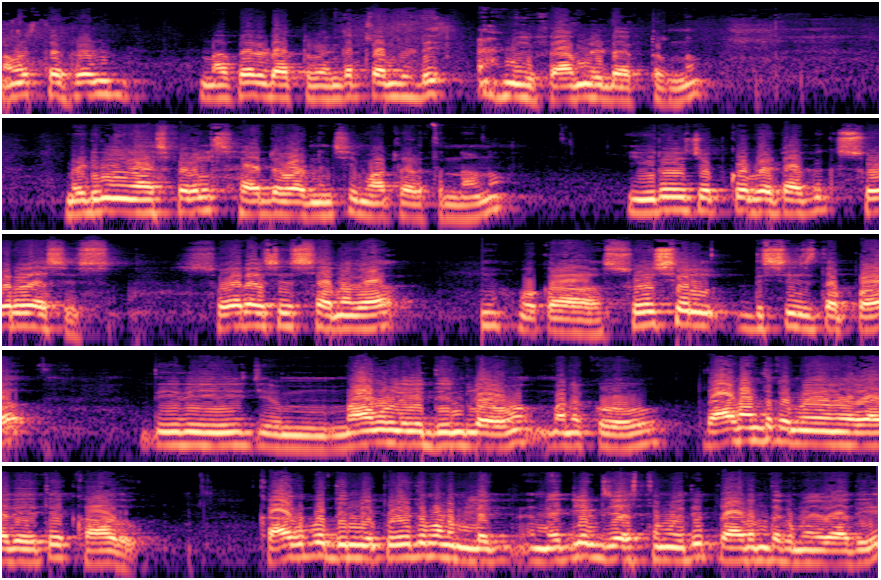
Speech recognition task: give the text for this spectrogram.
నమస్తే ఫ్రెండ్ నా పేరు డాక్టర్ వెంకట్రామరెడ్డి మీ ఫ్యామిలీ డాక్టర్ను. మెడిమిన్ హాస్పిటల్స్ హైదరాబాద్ నుంచి మాట్లాడుతున్నాను. ఈరోజు చెప్పుకోబోయే టాపిక్ సోరియాసిస్. సోరియాసిస్ అనగా ఒక సోషల్ డిసీజ్ తప్ప ఇది మామూలు మామూలుగా దీంట్లో మనకు ప్రాణాంతకమైన వ్యాధి అయితే కాదు. కాకపోతే దీన్ని ఎప్పుడైతే మనం నెగ్లెక్ట్ చేస్తామో ఇది ప్రాణాంతకమైన వ్యాధి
